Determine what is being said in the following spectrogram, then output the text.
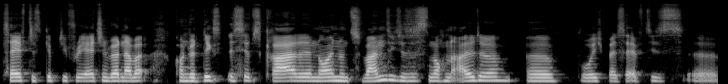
Safeties gibt, die Free Agent werden, aber Contra Dix ist jetzt gerade 29, das ist noch ein Alter, äh, wo ich bei Safeties äh,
